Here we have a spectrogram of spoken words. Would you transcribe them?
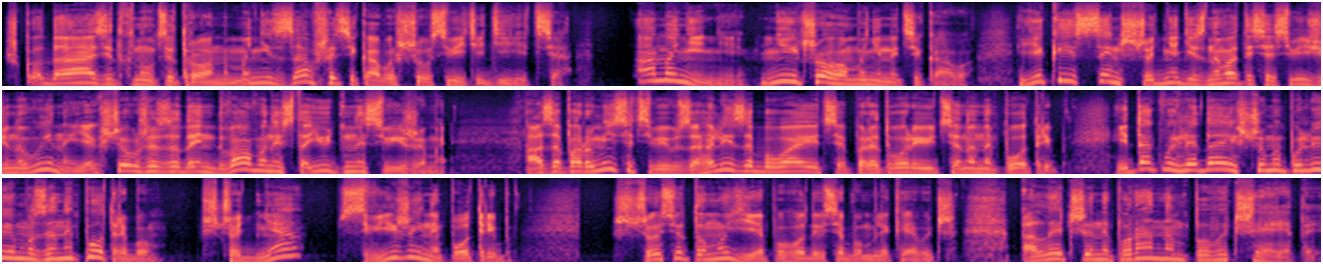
Шкода, зітхнув цитрон. Мені завжди цікаво, що в світі діється. А мені ні, нічого мені не цікаво. Який сенс щодня дізнаватися свіжі новини, якщо вже за день-два вони стають несвіжими? А за пару місяців і взагалі забуваються, перетворюються на непотріб. І так виглядає, що ми полюємо за непотребом. Щодня свіжий непотріб. Щось у тому є, погодився Бомблякевич. Але чи не пора нам повечеряти?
